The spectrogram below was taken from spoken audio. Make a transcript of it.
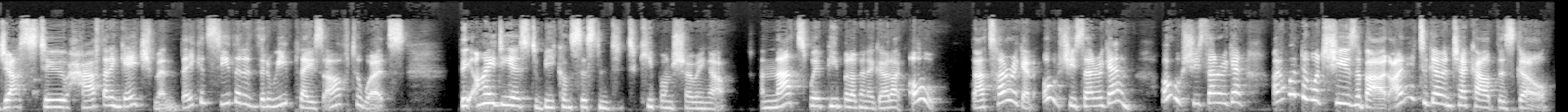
just to have that engagement. They can see that the replays afterwards. The idea is to be consistent, to keep on showing up. And that's where people are going to go like, oh, that's her again. Oh, she's there again. Oh, she's there again. I wonder what she's about. I need to go and check out this girl.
